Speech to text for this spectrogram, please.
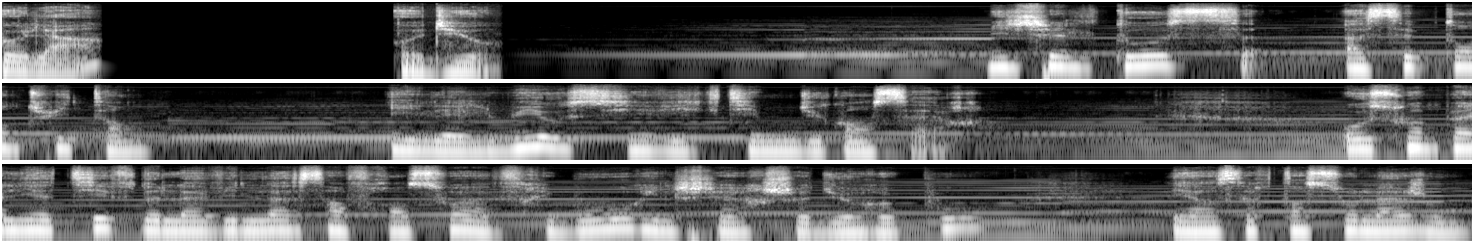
Cola, audio. Michel Tos a 78 ans. Il est lui aussi victime du cancer. Aux soins palliatifs de la Villa Saint-François à Fribourg, il cherche du repos et un certain soulagement.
